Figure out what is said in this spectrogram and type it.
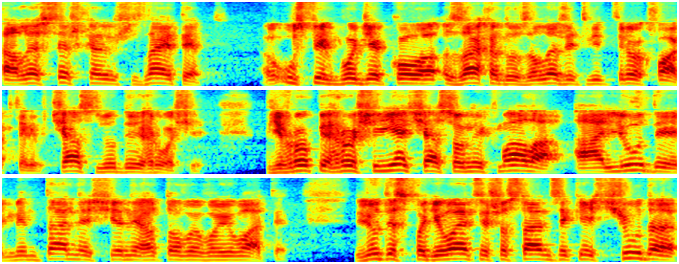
але все ж знаєте, успіх будь-якого заходу залежить від трьох факторів: час, люди і гроші. В Європі гроші є, часу у них мало, а люди ментально ще не готові воювати. Люди сподіваються, що станеться якесь чудо,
